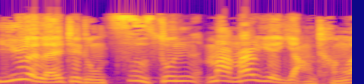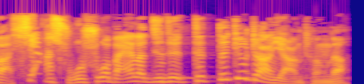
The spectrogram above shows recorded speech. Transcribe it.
越来这种自尊，慢慢越养成了。下属说白了，这这他他就这样养成的。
